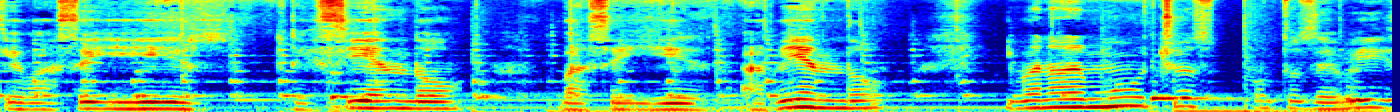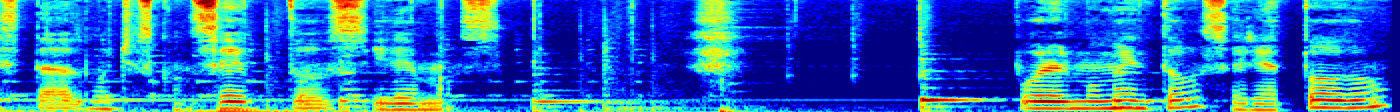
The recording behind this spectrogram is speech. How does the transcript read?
que va a seguir creciendo, va a seguir habiendo y van a haber muchos puntos de vista, muchos conceptos y demás. Por el momento sería todo.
